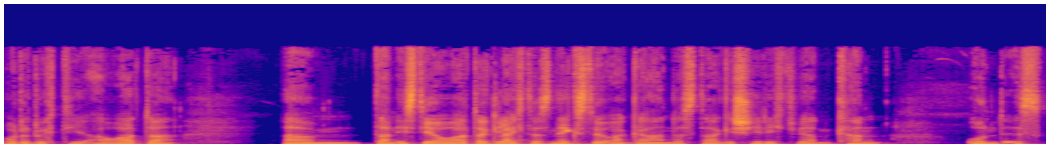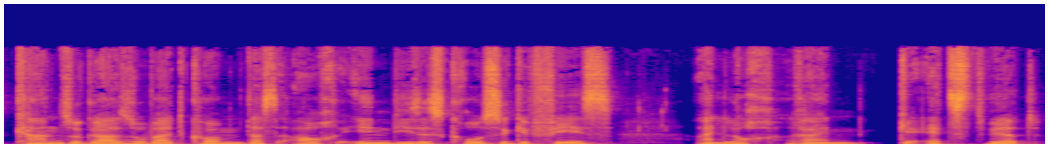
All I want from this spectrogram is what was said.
oder durch die Aorta, ähm, dann ist die Aorta gleich das nächste Organ, das da geschädigt werden kann. Und es kann sogar so weit kommen, dass auch in dieses große Gefäß ein Loch reingeätzt wird.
